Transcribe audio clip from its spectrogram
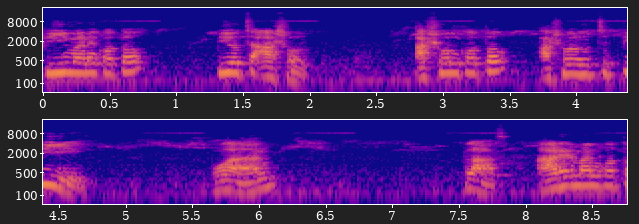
পি মানে কত? পি হচ্ছে আসল। আসল কত? আসল হচ্ছে পি ওয়ান প্লাস আর এর মান কত?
